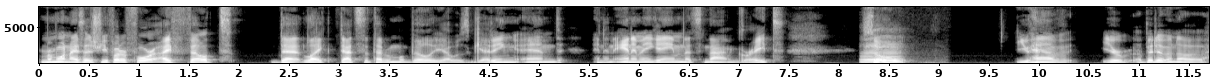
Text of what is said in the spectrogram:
remember when I said Street Fighter 4, I felt that like that's the type of mobility I was getting and in an anime game that's not great. So Mhm. you have you're a bit of in a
